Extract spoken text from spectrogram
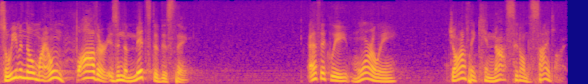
So even though my own father is in the midst of this thing, ethically, morally, Jonathan cannot sit on the sidelines.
